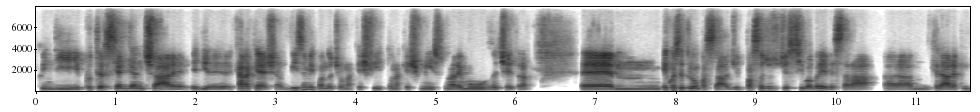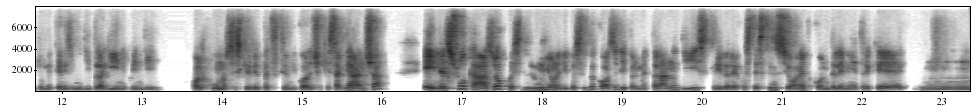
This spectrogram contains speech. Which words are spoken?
quindi potersi agganciare e dire cara cache, avvisami quando c'è una cache hit, una cache miss, una remove, eccetera. Ehm, e questo è il primo passaggio. Il passaggio successivo a breve sarà um, creare appunto un meccanismo di plugin, quindi qualcuno si scrive il pezzettino di codice che si aggancia e nel suo caso quest- l'unione di queste due cose gli permetteranno di scrivere questa estensione con delle metriche. Mh,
